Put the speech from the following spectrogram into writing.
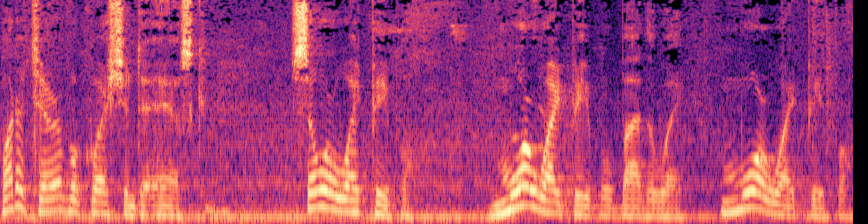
What a terrible question to ask. So are white people. More white people, by the way. More white people.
